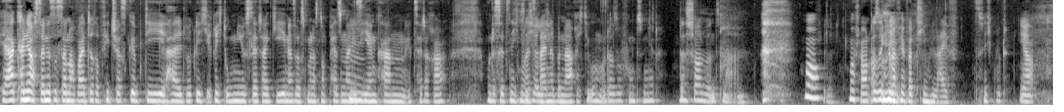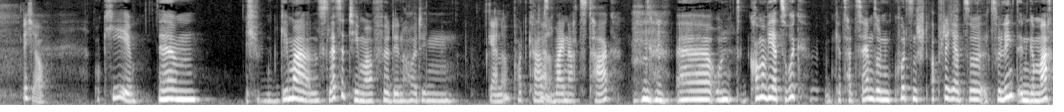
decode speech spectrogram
ja, kann ja auch sein, dass es da noch weitere Features gibt, die halt wirklich Richtung Newsletter gehen, also dass man das noch personalisieren kann, etc. Und das jetzt nicht nur als Sicherlich. reine Benachrichtigung oder so funktioniert. Das schauen wir uns mal an. Ja, Vielleicht. mal schauen. Also ich bin auf jeden Fall Team Live. Das finde ich gut. Ja, ich auch. Okay. Ähm, ich gehe mal ans letzte Thema für den heutigen Gerne. Podcast Gerne. Weihnachtstag. äh, und komme wieder zurück. Jetzt hat Sam so einen kurzen Abstecher zu, zu LinkedIn gemacht,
